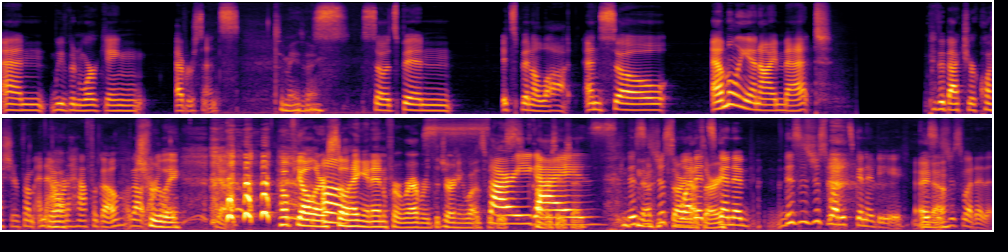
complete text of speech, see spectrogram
And we've been working ever since. It's amazing. So it's been it's been a lot. And so Emily and I met. Pivot back to your question from an Yeah. hour and a half ago about Truly. Emily. Yeah. Hope y'all are still hanging in for wherever the journey was. With Um, Sorry, this guys. This No, is just sorry, what it's sorry. gonna. This is just what it's gonna be. This is just what it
